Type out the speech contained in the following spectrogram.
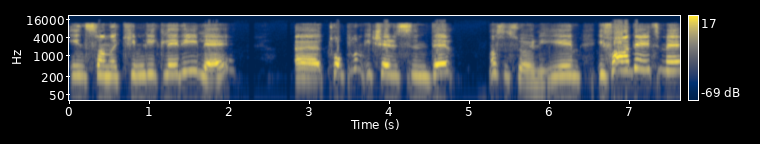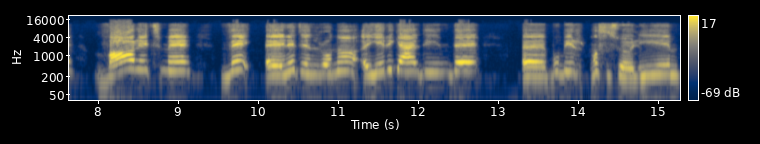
insanı kimlikleriyle e, toplum içerisinde nasıl söyleyeyim ifade etme, var etme ve e, ne denir ona e, yeri geldiğinde e, bu bir nasıl söyleyeyim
